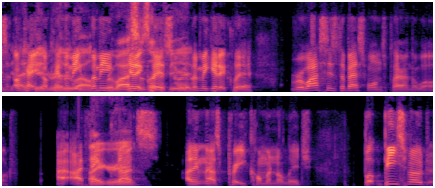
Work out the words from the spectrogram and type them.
Ruas. Okay, okay. really let me well. let me Ruas get it clear. Sorry, let me get it clear. Ruas is the best ones player in the world. I, I think agree. that's I think that's pretty common knowledge. But Beast Mode,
